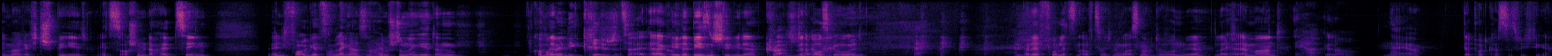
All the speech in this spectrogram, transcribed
immer recht spät. Jetzt ist auch schon wieder halb zehn. Wenn die Folge jetzt noch länger als eine halbe Stunde geht, dann kommt, wir der, in die kritische Zeit. äh, kommt der Besenstiel wieder. Crunch wird rausgeholt. Bei der vorletzten Aufzeichnung war es, ne? Da wurden wir leicht Ja. ermahnt. Ja, genau. Naja, der Podcast ist wichtiger.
